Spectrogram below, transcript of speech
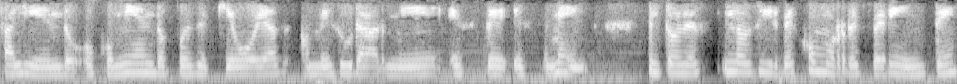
saliendo o comiendo, pues de qué voy a, a mesurarme este, este mes. Entonces nos sirve como referente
